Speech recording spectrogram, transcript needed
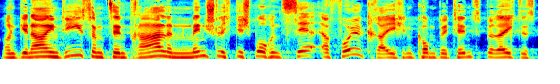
Und genau in diesem zentralen, menschlich gesprochen sehr erfolgreichen Kompetenzbereich des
